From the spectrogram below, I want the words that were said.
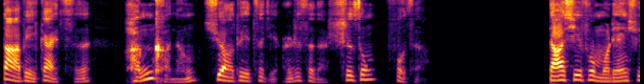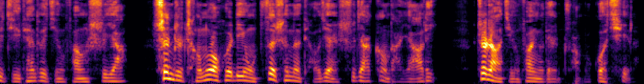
大卫·盖茨很可能需要对自己儿子的失踪负责。达西父母连续几天对警方施压，甚至承诺会利用自身的条件施加更大压力，这让警方有点喘不过气来。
